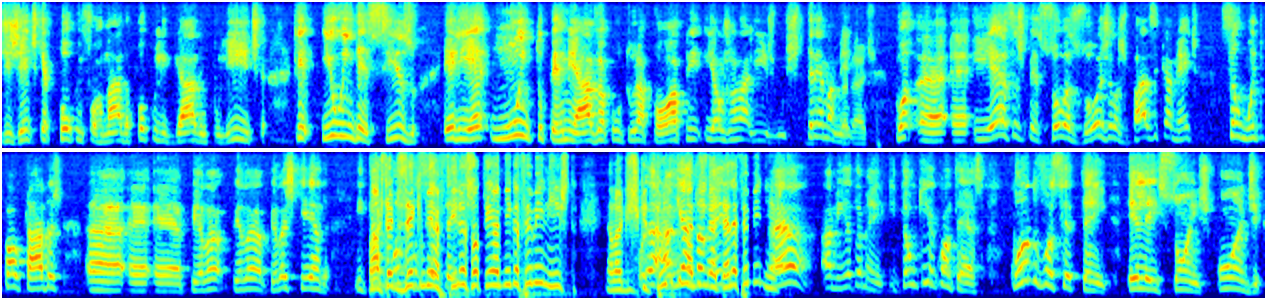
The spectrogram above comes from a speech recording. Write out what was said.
de gente que é pouco informada, pouco ligada em política, que, e o indeciso, ele é muito permeável à cultura pop e ao jornalismo, extremamente. É, é, e essas pessoas hoje, elas basicamente são muito pautadas é, é, é pela, pela, pela esquerda. Então, Basta dizer que minha tem... filha só tem amiga feminista. Ela diz que é, tudo que é amiga também. dela é feminista. É, a minha também. Então o que acontece? Quando você tem eleições onde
